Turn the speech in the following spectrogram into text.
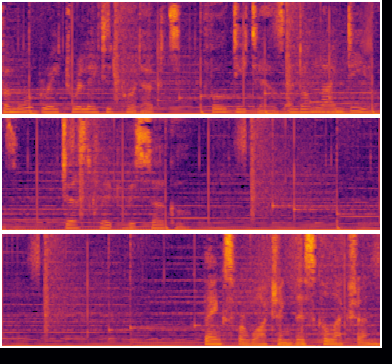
For more great related products, full details and online deals, just click this circle. Thanks for watching this collection.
